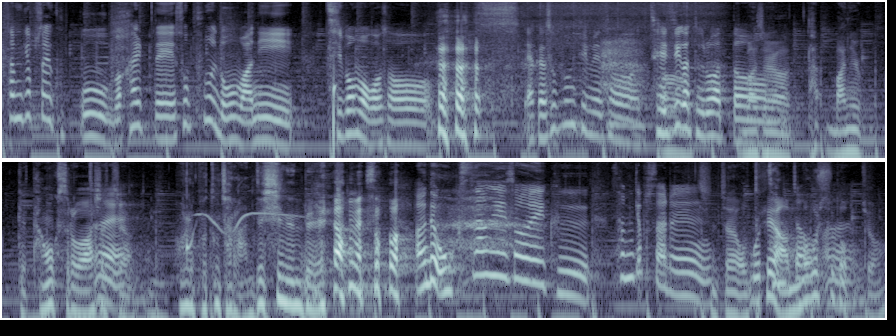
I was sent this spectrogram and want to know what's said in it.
삼겹살 굽고 막 할 때 소품을 너무 많이 집어 먹어서 약간 소품팀에서 제지가 어, 들어왔던 맞아요. 다- 많이 이렇게 당혹스러워하셨죠. 네. 음, 원래 보통 잘 안 드시는데 하면서 아 근데 옥상에서의 그 삼겹살은 진짜 못 어떻게 안. 먹을 수가 네. 없죠.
